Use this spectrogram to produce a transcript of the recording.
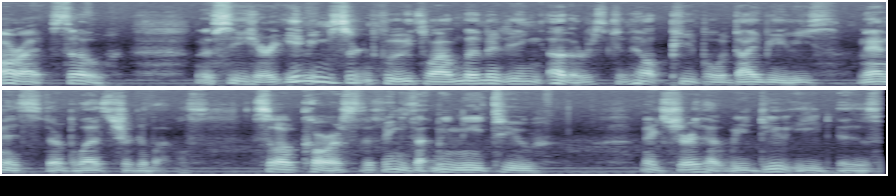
All right, so Let's see here. Eating certain foods while limiting others can help people with diabetes manage their blood sugar levels. So, of course, the things that we need to make sure that we do eat is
